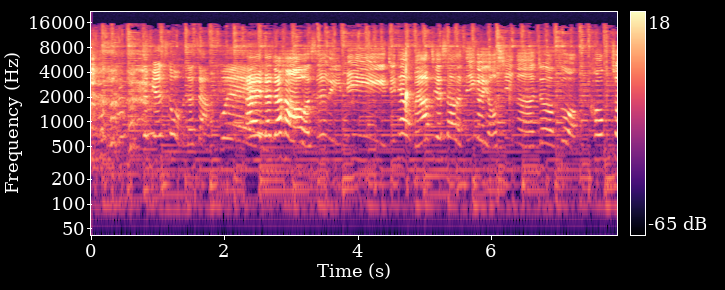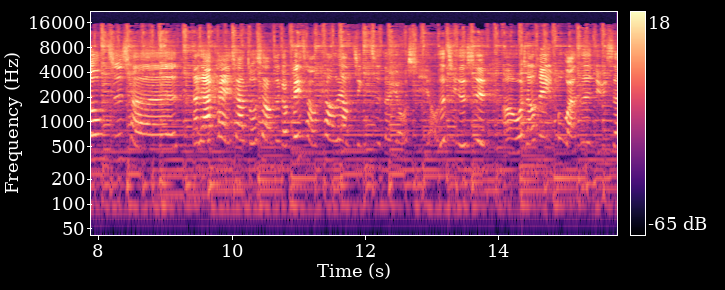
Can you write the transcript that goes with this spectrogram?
这边是我们的掌柜。嗨，大家好，我是李密。今天我们要介绍的第一个游戏呢，叫做空中。其实是呃，我相信不管是女生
